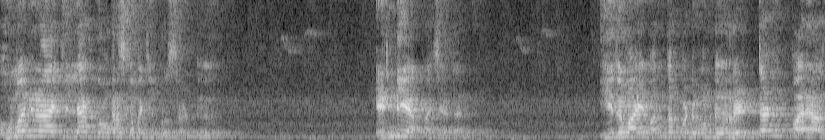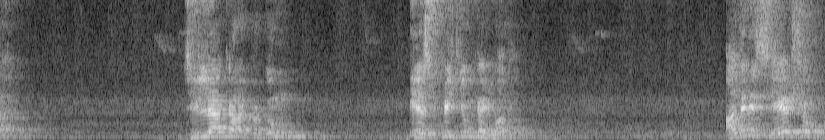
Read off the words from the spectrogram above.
ബഹുമാന്യനായ ജില്ലാ Congress committee president N D അപ്പച്ചേട്ടൻ ഇതുമായി ബന്ധപ്പെട്ടുകൊണ്ട് റിട്ടേൺ പരാതി ജില്ലാ കളക്ടർക്കും എസ് പിക്കും കൈമാറി. അതിനുശേഷവും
